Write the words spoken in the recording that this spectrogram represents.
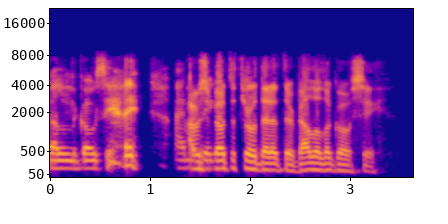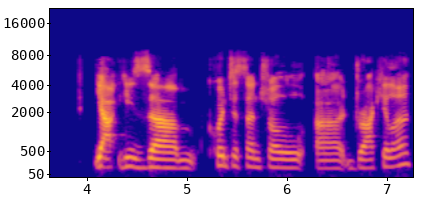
Bela Lugosi. I, I was big, about to throw that out there, Bela Lugosi. Yeah, he's um, quintessential uh, Dracula.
